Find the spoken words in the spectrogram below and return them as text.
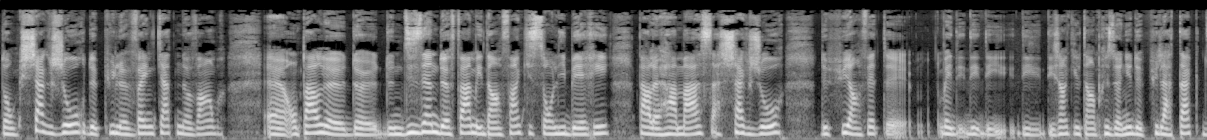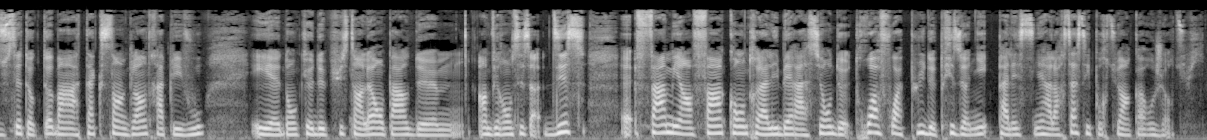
Donc, chaque jour, depuis le 24 novembre, euh, on parle d'une dizaine de femmes et d'enfants qui sont libérés par le Hamas à chaque jour depuis, en fait, euh, ben, des, des, des, des qui étaient emprisonnés depuis l'attaque du 7 octobre, en attaque sanglante, rappelez-vous. Et euh, donc, euh, depuis ce temps-là, on parle de euh, environ, ça, 10 femmes et enfants contre la libération de trois fois plus de prisonniers palestiniens. Alors ça, c'est poursuivi encore aujourd'hui.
